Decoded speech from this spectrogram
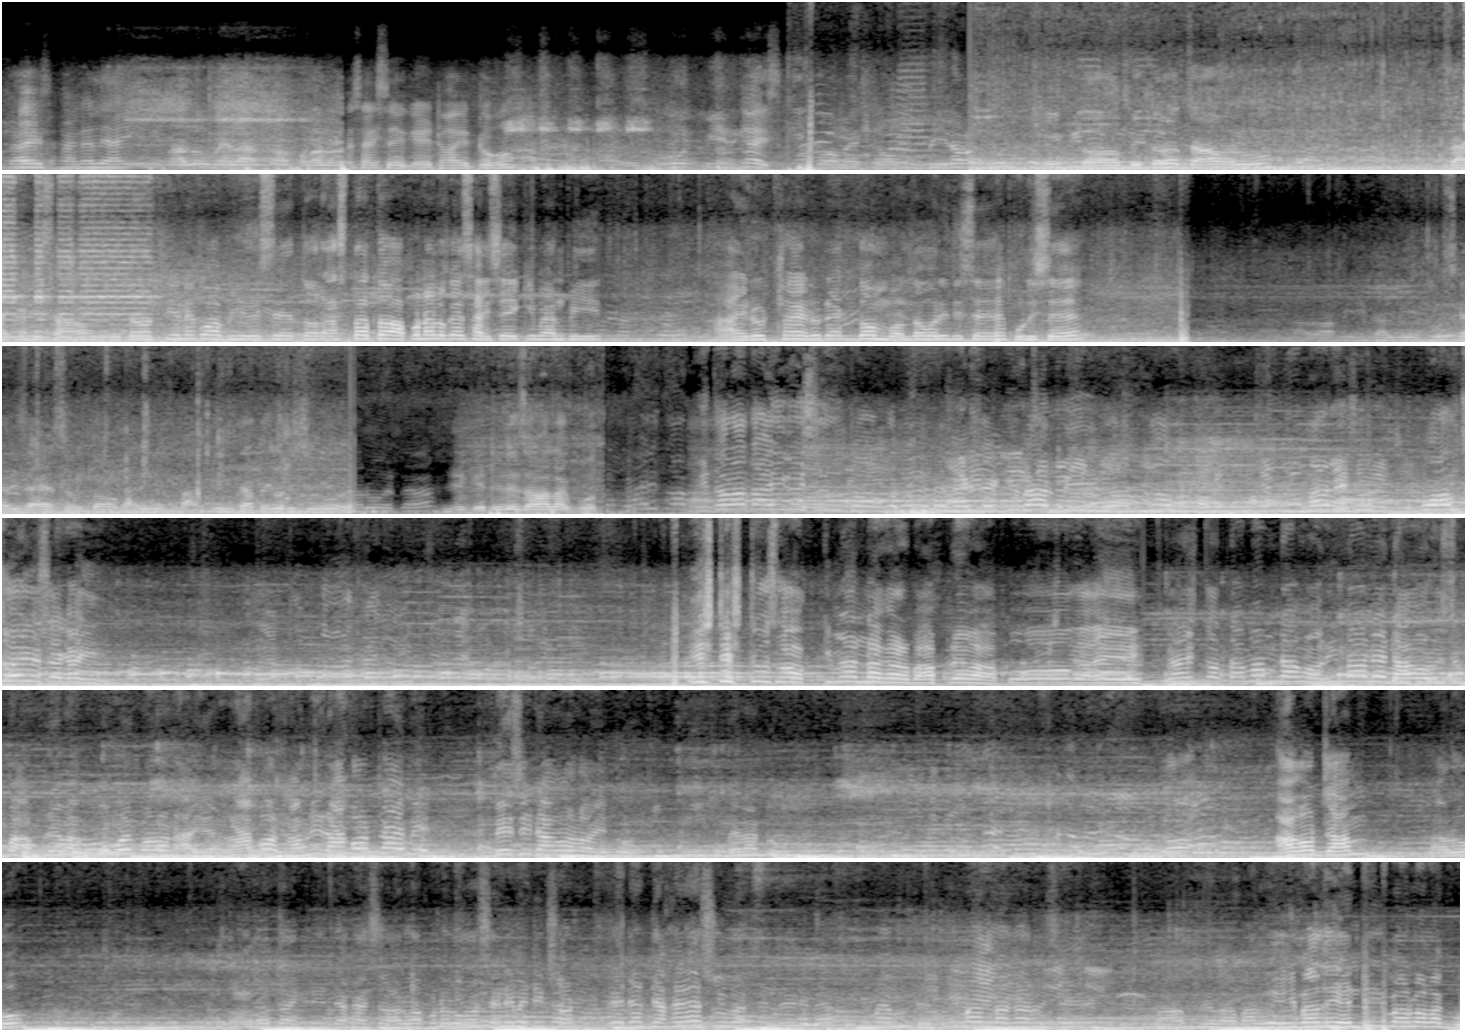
গাইজ ফাইনেলি আহি কিনি পালোঁ মেলা আপোনালোকে চাইছে গেট হয় এইটো বহুত ভিৰ গাইজ কি ক'ম একদম ভিৰৰ তো ভিতৰত যাওঁ আৰু যাই কিনি চাওঁ ভিতৰত কেনেকুৱা ভিৰ হৈছে তো ৰাস্তাটো আপোনালোকে চাইছে কিমান ভিৰ হাই ৰোড চাই ৰোড একদম বন্ধ কৰি দিছে পুলিচে আৰু আমি খোজকাঢ়ি যাই আছোঁ তো গাড়ী পাৰ্কিং তাতে কৰিছোঁ আৰু এটা গেটেৰে যাব লাগব ভিতৰত আহি গৈছোঁ একদম ভাবিছোঁ পঞ্চ হৈ ষ্টেজটো চাওক কিমান ডাঙৰ বাপৰে বাপ। অ' গাই। গাইজটো তামাম ডাঙৰ ইমানেই ডাঙৰ হৈছে বাপৰে বাপ। ক'বই পৰা নাই। ৰাসত আমি ৰাসত চাই বেছি ডাঙৰ হয় এইটো মেলাটো। আগত যাম আৰু যাই দেখাইছোঁ আৰু আপোনালোকৰ চিনেমেটিক শ্বট এতিয়া দেখাই আছোঁ। কিমান কিমান ডাঙৰ হৈছে। বাপৰে বাপ, আৰু দি এণ্ট্ৰি মাৰিব লাগিব।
